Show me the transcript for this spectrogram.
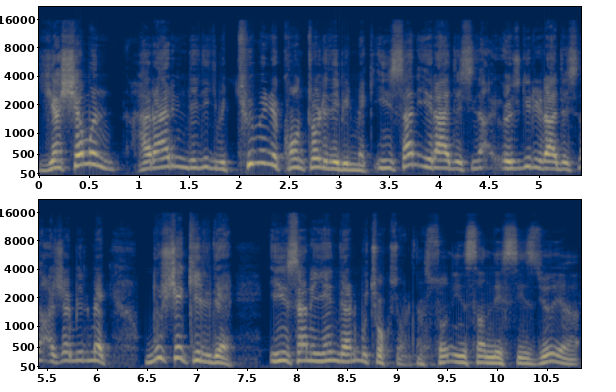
yaşamın Harari'nin dediği gibi tümünü kontrol edebilmek, insan iradesini, özgür iradesini aşabilmek, bu şekilde insanı yeniden bu çok zor. Son insan nesliyiz diyor ya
